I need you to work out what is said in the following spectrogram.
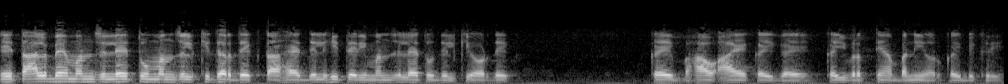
ए तालबे मंजिले, तू मंजिल किधर देखता है? दिल ही तेरी मंजिल है तो दिल की ओर देख। कई भाव आए, कई गए, कई वृत्तियाँ बनी और कई बिखरी।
